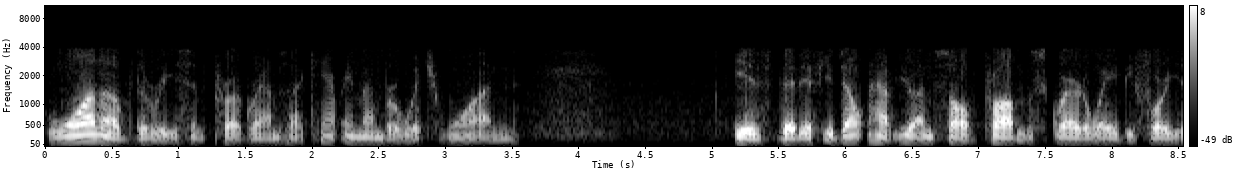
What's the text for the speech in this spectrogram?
one of the recent programs, I can't remember which one, is that if you don't have your unsolved problems squared away before you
